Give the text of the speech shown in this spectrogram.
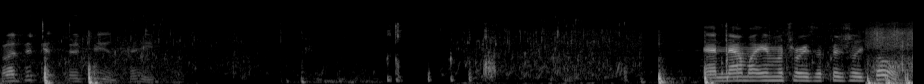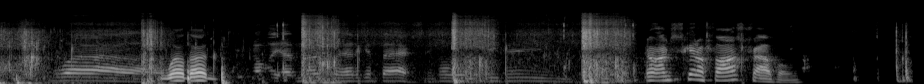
But I did get two TNT. And now my inventory is officially full. Wow. Well done. Probably have no clue how to get back. So you probably have TP. No, I'm just gonna fast travel. Fast,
